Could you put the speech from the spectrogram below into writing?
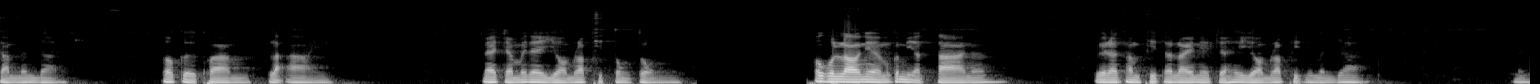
กรรมนั้นได้ เพราะเกิดความละอาย แม้จะไม่ได้ยอมรับผิดตรงๆ เพราะคนเราเนี่ยมันก็มีอัตตานะ เวลาทำผิดอะไรเนี่ยจะให้ยอมรับผิดนี่มันยากนะ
